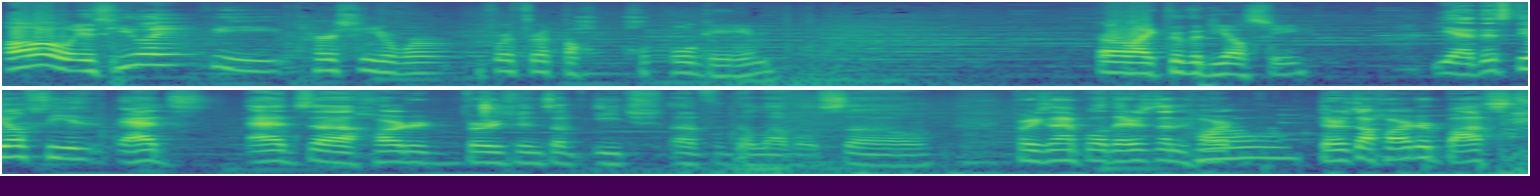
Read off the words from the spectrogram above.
Oh, is he like the person you're working for throughout the whole game? Or like through the DLC? yeah, this DLC adds adds uh, harder versions of each of the levels. So, for example, there's an hard Oh. there's a harder boss.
